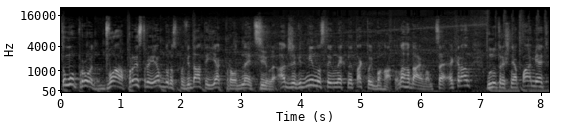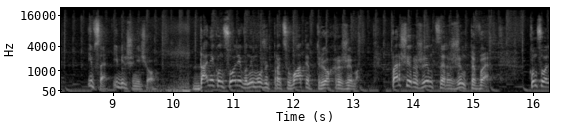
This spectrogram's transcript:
Тому про два пристрої я буду розповідати як про одне ціле, адже відмінностей в них не так то й багато. Нагадаю вам, це екран, внутрішня пам'ять і все, і більше нічого. Дані консолі вони можуть працювати в трьох режимах. Перший режим це режим ТВ. Консоль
